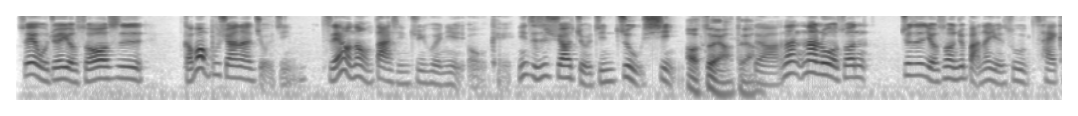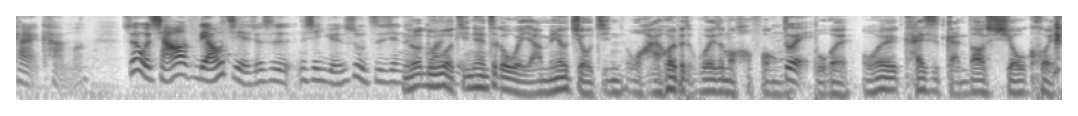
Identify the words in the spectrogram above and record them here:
所以我觉得有时候是搞不好不需要那酒精，只要有那种大型聚会你也 OK，你只是需要酒精助兴。哦，对啊，对啊，对啊。那那如果说就是有时候你就把那元素拆开来看嘛。所以我想要了解，就是那些元素之间的。你说，如果今天这个尾牙没有酒精，我还会不不会这么疯？对，不会，我会开始感到羞愧。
